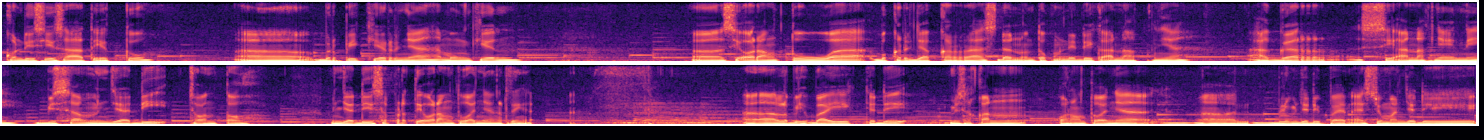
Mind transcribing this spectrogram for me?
kondisi saat itu eh, berpikirnya mungkin eh, si orang tua bekerja keras dan untuk mendidik anaknya agar si anaknya ini bisa menjadi contoh menjadi seperti orang tuanya ngerti nggak? Eh, lebih baik. Jadi misalkan orang tuanya eh, belum jadi PNS cuman jadi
